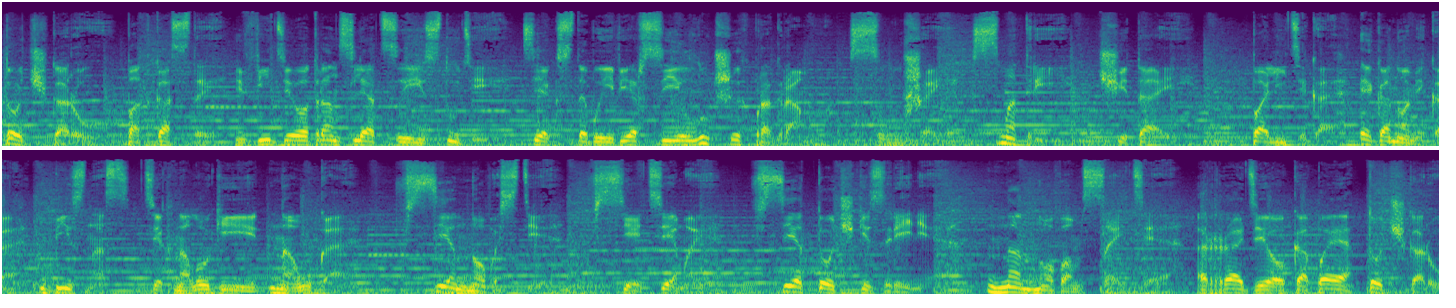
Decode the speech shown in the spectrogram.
Радиокп.ру. Подкасты, видеотрансляции студии, текстовые версии лучших программ. Слушай, смотри, читай. Политика, экономика, бизнес, технологии, наука – все новости, все темы, все точки зрения на новом сайте радиокп.ру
